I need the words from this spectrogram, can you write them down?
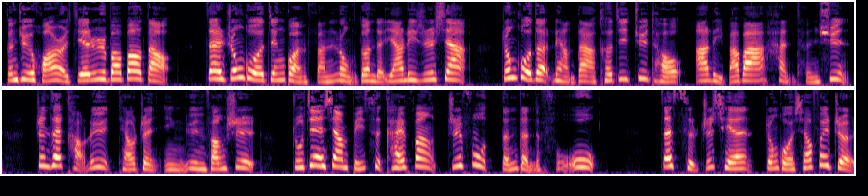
根据《华尔街日报》报道，在中国监管反垄断的压力之下。中国的两大科技巨头阿里巴巴和腾讯正在考虑调整营运方式，逐渐向彼此开放支付等等的服务。在此之前，中国消费者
